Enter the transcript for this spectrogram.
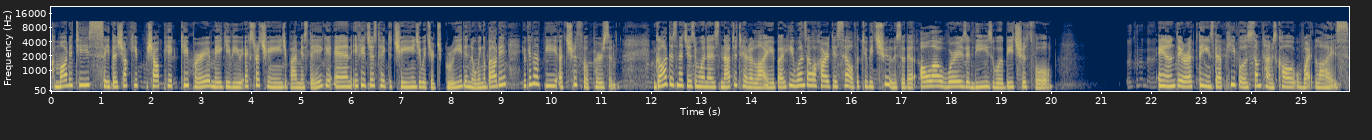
commodities, the shopkeeper may give you extra change by mistake, and if you just take the change with your greed and knowing about it, you cannot be a truthful person. God does not just want us not to tell a lie, but He wants our heart itself to be true so that all our words and deeds will be truthful. And there are things that people sometimes call white lies.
